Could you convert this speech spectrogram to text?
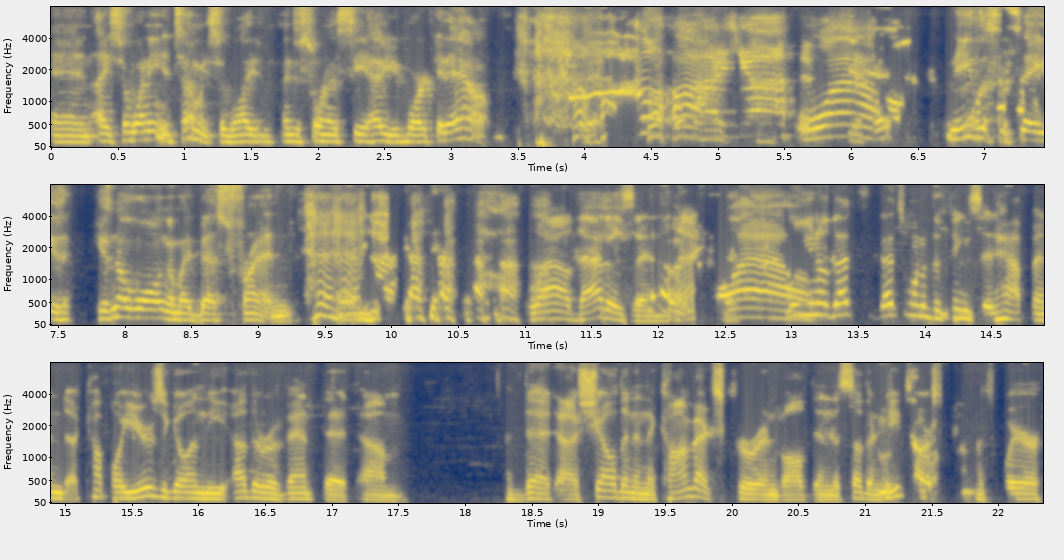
And I said, why don't you tell me? He said, well, I, I just want to see how you'd work it out. oh my God. Wow. Needless to say, he's, he's no longer my best friend. wow, that is a nice, wow. Well, you know, that's that's one of the things that happened a couple years ago in the other event that um, that uh, Sheldon and the Convex crew are involved in the Southern Detailers Conference, where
